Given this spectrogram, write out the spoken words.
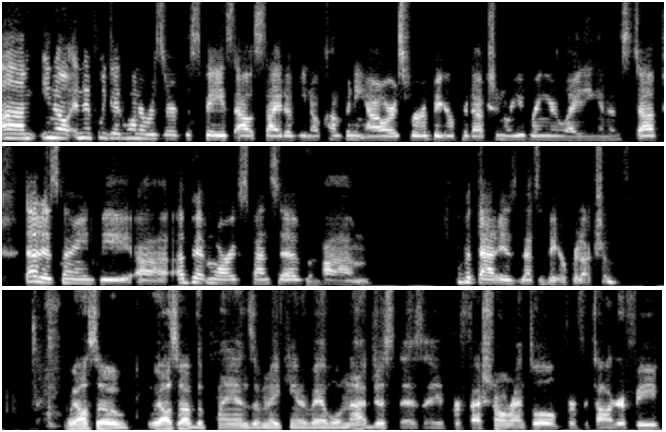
Um, you know, and if we did want to reserve the space outside of, you know, company hours for a bigger production where you bring your lighting in and stuff, that is going to be uh, a bit more expensive. Um, but that is, that's a bigger production we also we also have the plans of making it available not just as a professional rental for photography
